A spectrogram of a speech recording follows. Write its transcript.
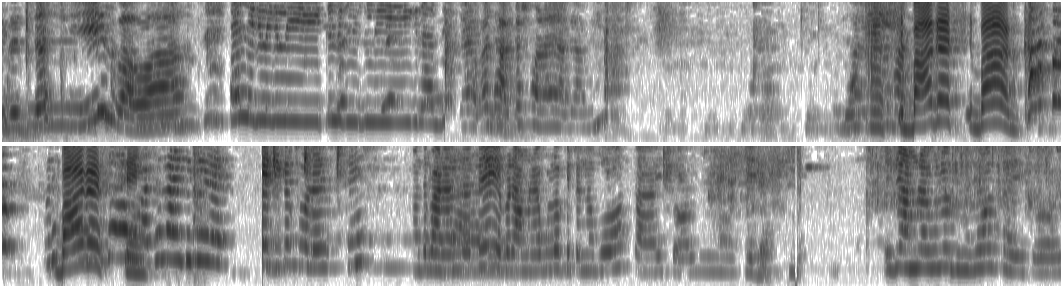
এদের যা শীল বাবা। বাবা ঝালটা সরাই আগে আমি। আসছে বাঘ আসছে বাঘ। বাঘ? আসছে। এদিকে? চলে এসেছি আমাদের বারান্দাতে। এবার আমরা আমড়াগুলো কেটে নেব তাই চল। এই যে আমড়াগুলো ধুবো তাই জল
